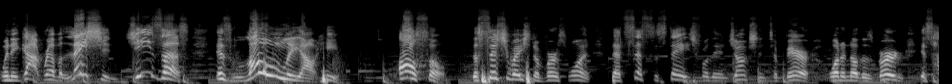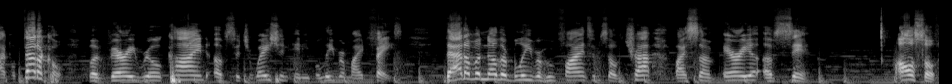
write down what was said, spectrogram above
when he got revelation. Jesus is lonely out here. Also, The situation of verse 1 that sets the stage for the injunction to bear one another's burden is hypothetical, but very real kind of situation any believer might face. That of another believer who finds himself trapped by some area of sin. Also,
